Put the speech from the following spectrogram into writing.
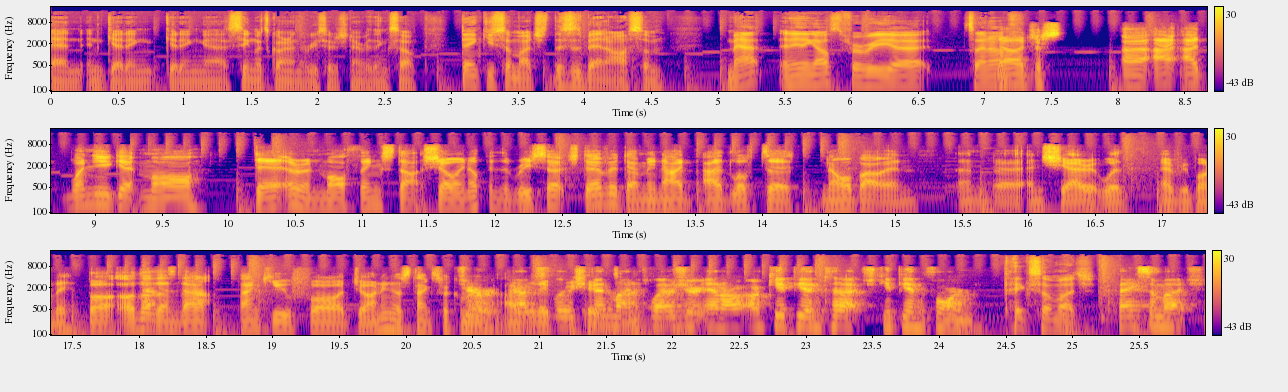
and, and getting getting uh, seeing what's going on in the research and everything. So thank you so much. This has been awesome. Matt, anything else before we uh, sign off? No, just uh, I, I when you get more data and more things start showing up in the research, David. I mean, I'd I'd love to know about it and and uh, and share it with everybody. But other than that, thank you for joining us. Thanks for coming. Sure, I absolutely. really appreciate it. It's been my pleasure, and I'll, I'll keep you in touch. Keep you informed. Thanks so much. Thanks so much.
